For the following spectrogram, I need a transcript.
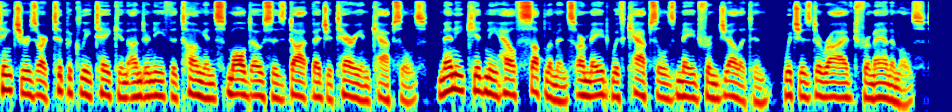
Tinctures are typically taken underneath the tongue in small doses. Vegetarian capsules. Many kidney health supplements are made with capsules made from gelatin, which is derived from animals.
